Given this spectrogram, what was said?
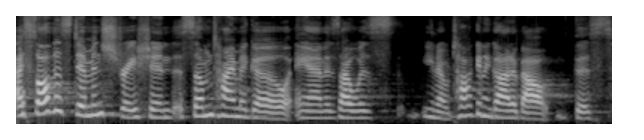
I saw this demonstration some time ago, and as I was, you know, talking to God about this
